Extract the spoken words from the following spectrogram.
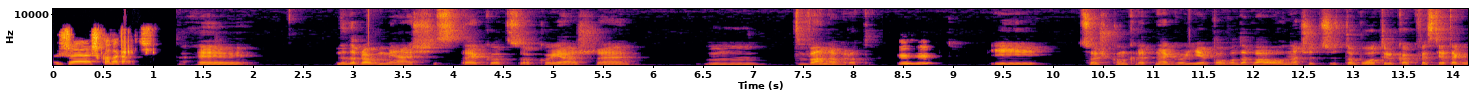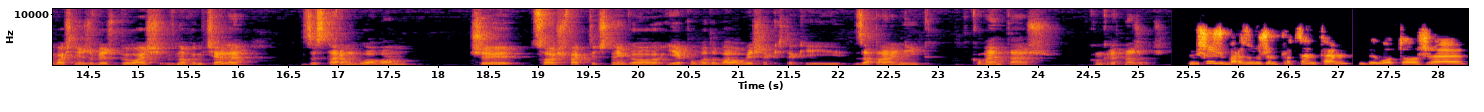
że szkoda gadać. E, no dobra, bo miałaś z tego, co kojarzę, mm, dwa nawroty. Mhm. I coś konkretnego je powodowało? Znaczy, czy to było tylko kwestia tego właśnie, że wiesz, byłaś w nowym ciele ze starą głową? Czy coś faktycznego je powodowało, wiesz, jakiś taki zapalnik, komentarz, konkretna rzecz? Myślę, że bardzo dużym procentem było to, że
